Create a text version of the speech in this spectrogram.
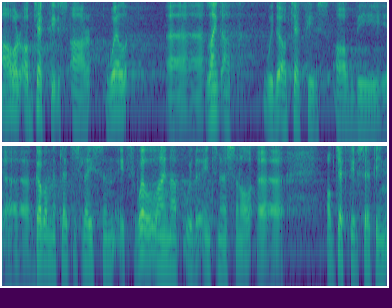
our objectives are well uh, lined up with the objectives of the uh, government legislation. It's well lined up with the international uh, objective setting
